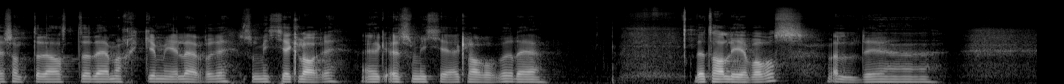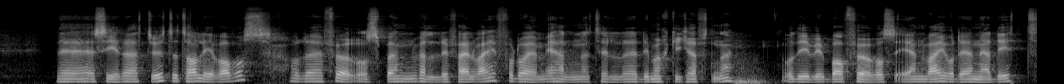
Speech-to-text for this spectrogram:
jeg skjønte det at det mørket vi lever i, som vi ikke er klar i, eh, som ikke er klar over, det, det tar livet av oss. Veldig eh, det, Jeg sier det rett ut. Det tar livet av oss, og det fører oss på en veldig feil vei, for da er vi i hendene til de mørke kreftene. Og de vil bare føre oss én vei, og det er ned dit.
